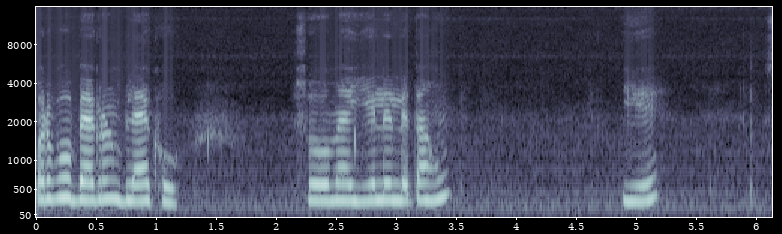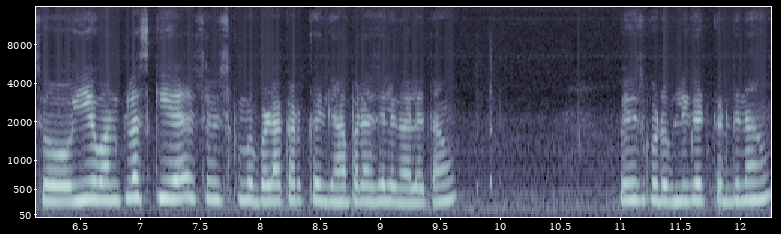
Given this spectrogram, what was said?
पर वो बैकग्राउंड ब्लैक हो। सो मैं ये ले लेता हूँ। ये। सो ये वन प्लस की है सो इसको मैं बड़ा कर कर यहाँ पर ऐसे लगा लेता हूँ। फिर इसको डुप्लीकेट कर देना हूँ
